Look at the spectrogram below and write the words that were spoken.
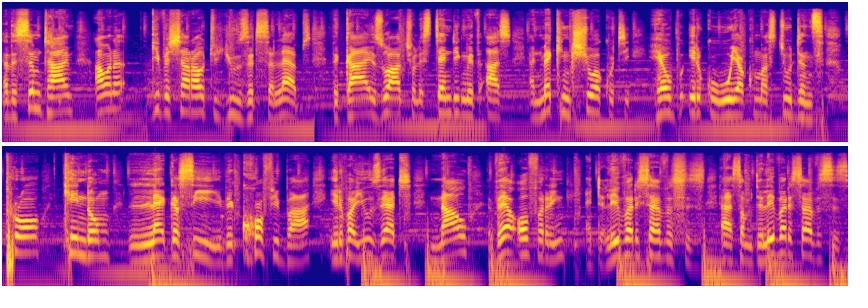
At the same time, I want to give a shout out to you at celebs the guys who are actually standing with us and making sure kuti help iri kuuya kuma students pro kingdom legacy the coffee bar iri that now they're offering a delivery services uh, some delivery services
